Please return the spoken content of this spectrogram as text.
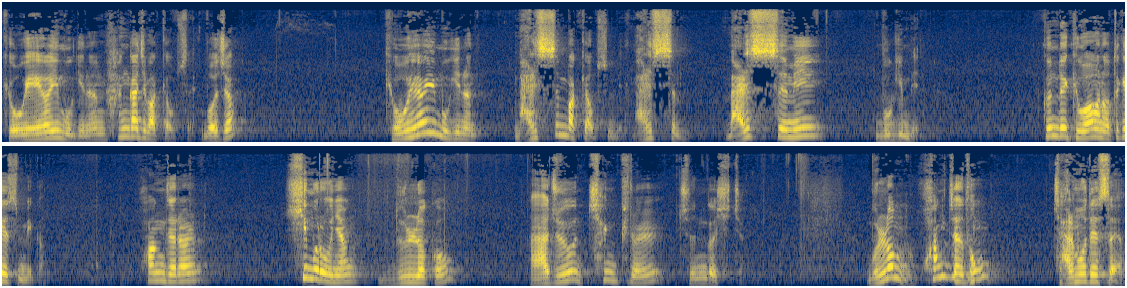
교회의 무기는 한 가지밖에 없어요. 뭐죠? 교회의 무기는 말씀밖에 없습니다. 말씀. 말씀이 무기입니다. 그런데 교황은 어떻게 했습니까? 황제를 힘으로 그냥 눌렀고 아주 창피를 준 것이죠. 물론 황제도 잘못했어요.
